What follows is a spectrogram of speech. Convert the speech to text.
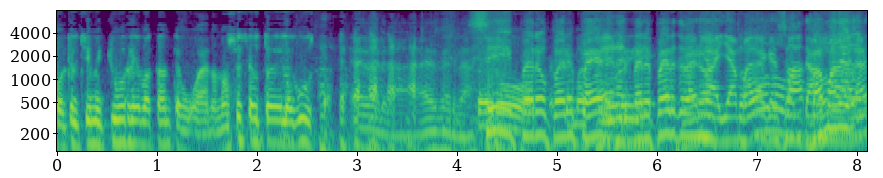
Porque el chimichurri es bastante bueno. No sé si a ustedes les gusta. Es verdad, es verdad. Sí, pero, pero, espérate, pero, espérate, Pero Daniel. que Todo son va- tan Vamos a,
